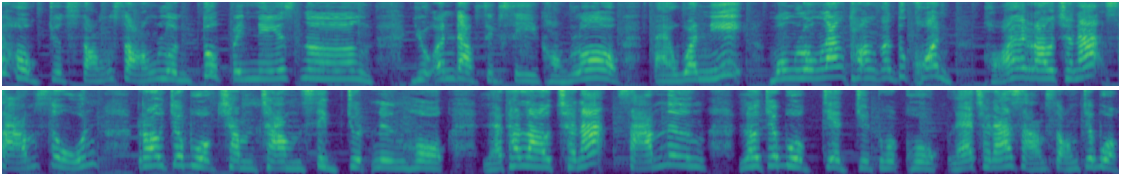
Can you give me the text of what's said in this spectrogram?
206.22 หล่นตุบไปเนิดนึงอยู่อันดับ 14 ของโลก แต่วันนี้มงลงล่างทองกันทุกคน ขอให้เราชนะ 3-0 เราจะบวกช่ำๆ10.16 และถ้าเราชนะ 3-1 เราจะบวก 7.66 และชนะ 3-2 จะบวก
